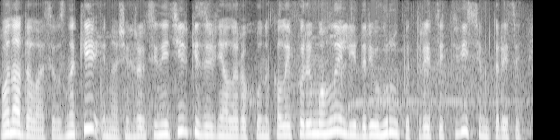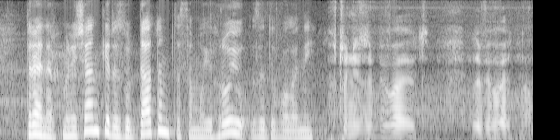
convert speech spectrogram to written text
Вона далася в знаки, і наші гравці не тільки зрівняли рахунок, але й перемогли лідерів групи 38-30. Тренер хмельничанки результатом та самою грою задоволений. Кто не забивает, забивает нам.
